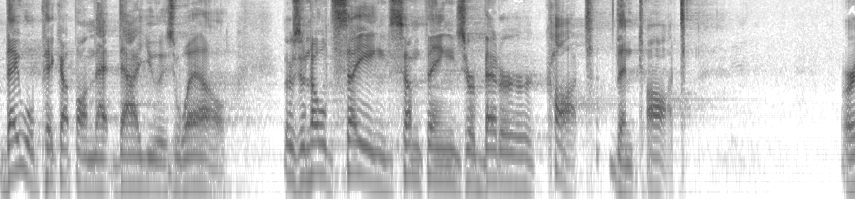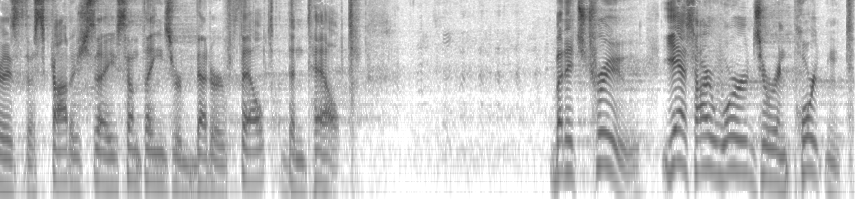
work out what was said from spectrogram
they will pick up on that value as well. There's an old saying some things are better caught than taught. Or as the Scottish say, some things are better felt than telt. But it's true. Yes, our words are important,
